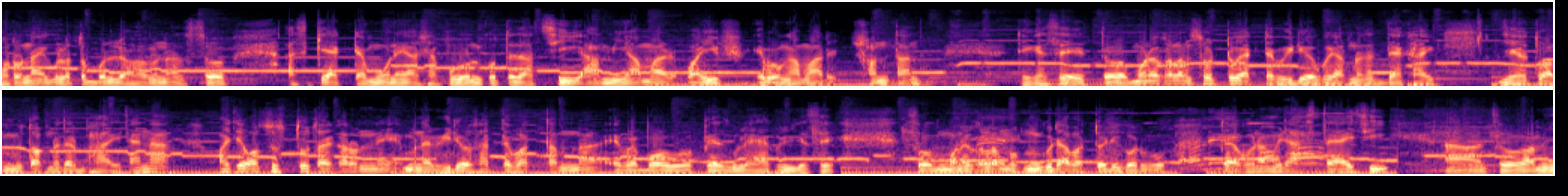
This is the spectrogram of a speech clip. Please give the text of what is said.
ঘটনা, এগুলো তো বললে হবে না। সো আজকে একটা মনে আশা পূরণ করতে যাচ্ছি, আমি, আমার ওয়াইফ এবং আমার সন্তান। ঠিক আছে? তো মনে করলাম ছোট্ট একটা ভিডিও করে আপনাদের দেখাই। যেহেতু আমি তো আপনাদের ভাই, তাই না? হয়তো অসুস্থতার কারণে মানে ভিডিও ছাড়তে পারতাম না, এবার বড় বড় পেজগুলো হ্যাক হয়ে গেছে। সো মনে করলাম নতুন করে আবার তৈরি করব। তো এখন আমি রাস্তায় আইছি তো আমি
